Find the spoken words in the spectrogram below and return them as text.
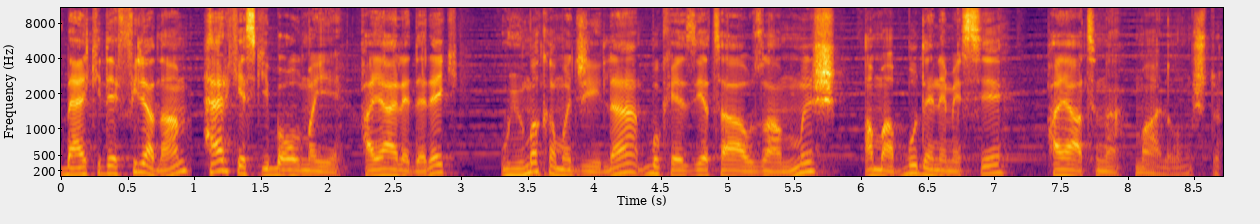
Belki de fil adam herkes gibi olmayı hayal ederek uyumak amacıyla bu kez yatağa uzanmış ama bu denemesi hayatına mal olmuştu.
